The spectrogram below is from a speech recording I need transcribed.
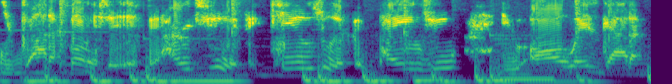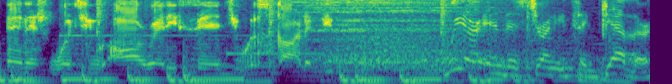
you gotta finish it. If it hurts you, if it kills you, if it pains you, you always gotta finish what you already said you would start. If you in this journey together,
